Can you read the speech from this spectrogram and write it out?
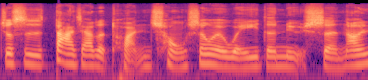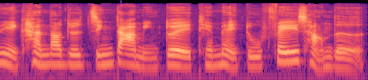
就是大家的团宠，身为唯一的女生，然后你也看到，就是金大明对甜美都非常的。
